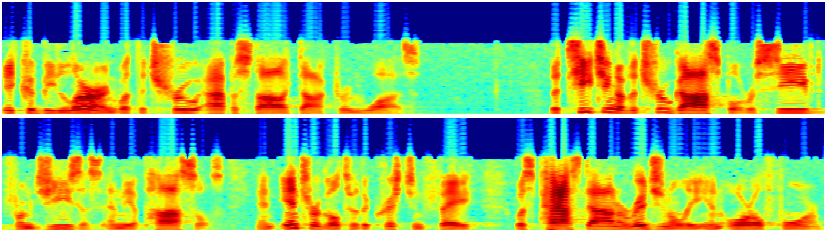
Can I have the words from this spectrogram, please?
it could be learned what the true apostolic doctrine was. The teaching of the true gospel received from Jesus and the apostles and integral to the Christian faith was passed down originally in oral form.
